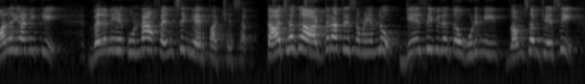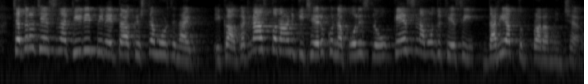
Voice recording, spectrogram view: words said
ఆలయానికి వెలనీయకుండా ఫెన్సింగ్ ఏర్పాటు చేశారు. తాజాగా అర్ధరాత్రి సమయంలో జేసీబీలతో గుడిని ధ్వంసం చేసి చెదరు చేసిన టీడీపీ నేత కృష్ణమూర్తి నాయుడు ఇక ఘటనా స్థలానికి చేరుకున్న పోలీసులు కేసు నమోదు చేసి దర్యాప్తు ప్రారంభించారు.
